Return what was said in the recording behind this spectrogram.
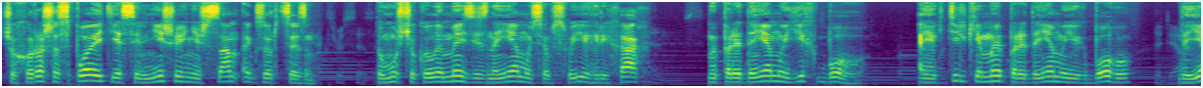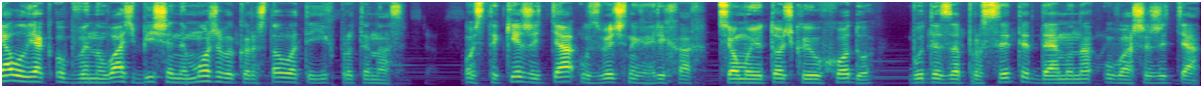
що хороша сповідь є сильнішою, ніж сам екзорцизм, тому що коли ми зізнаємося в своїх гріхах, ми передаємо їх Богу. А як тільки ми передаємо їх Богу, диявол як обвинувач більше не може використовувати їх проти нас. Ось таке життя у звичних гріхах. Сьомою точкою входу буде запросити демона у ваше життя.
